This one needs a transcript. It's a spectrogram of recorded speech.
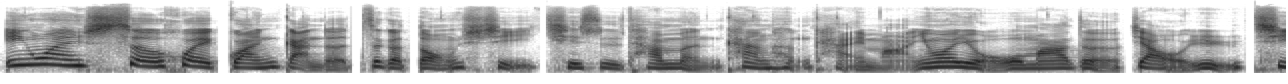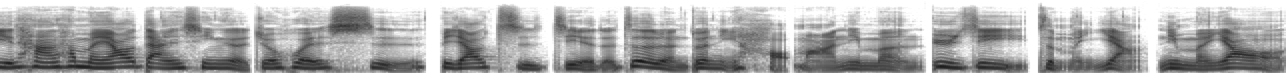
因为社会观感的这个东西，其实他们看很开嘛。因为有我妈的教育，其他他们要担心的就会是比较直接的：这个人对你好吗？你们预计怎么样？你们要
